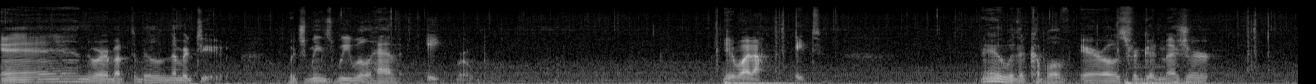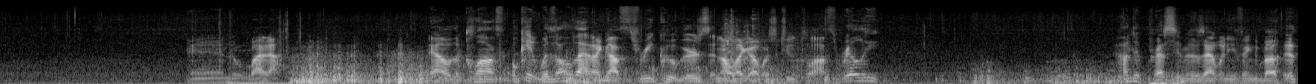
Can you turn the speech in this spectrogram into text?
and we're about to build number two, which means we will have eight rope. Et voila, eight. Yeah, with a couple of arrows for good measure. And voila. Now the cloth. Okay, with all that, I got three cougars, and all I got was two cloth. Really? How depressing is that when you think about it?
